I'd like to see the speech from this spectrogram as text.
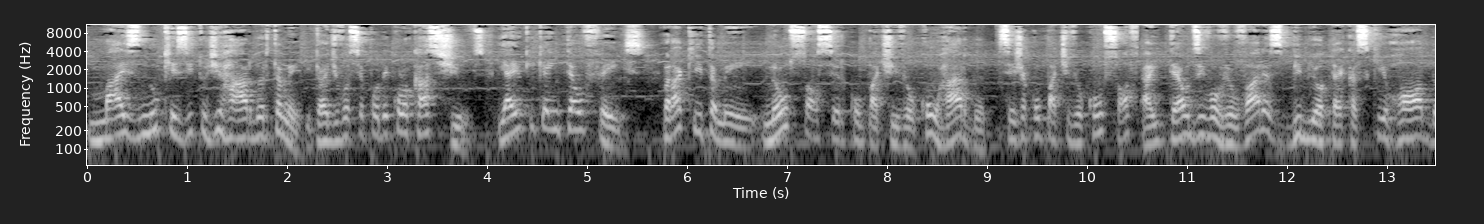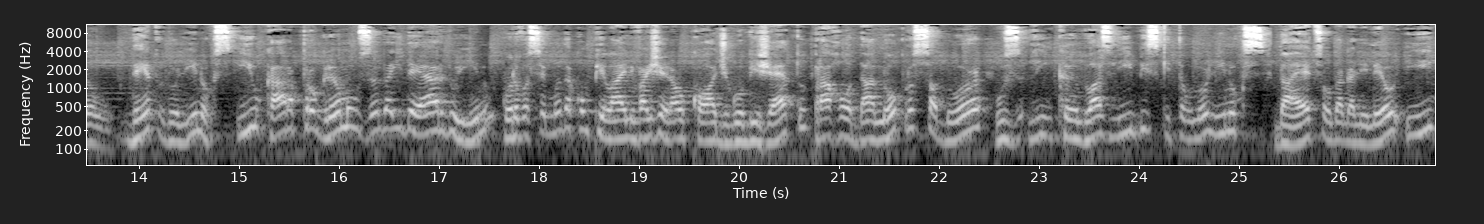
mais no quesito de hardware também. Então é de você poder colocar as shields. E aí o que, que a Intel fez? Para que também não só ser compatível com hardware, seja compatível com software. A Intel desenvolveu várias bibliotecas que rodam dentro do Linux e o cara programa usando a IDE Arduino. Quando você manda compilar, ele vai gerar o código objeto para rodar no processador, os, linkando as libs que estão no Linux da Edson da Galileu e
